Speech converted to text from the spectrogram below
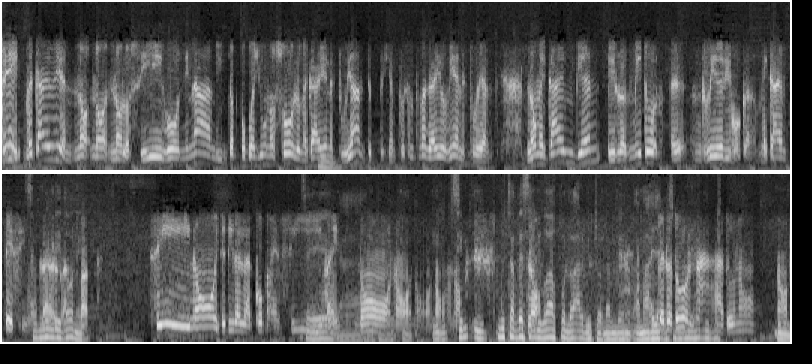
Sí, me cae bien. No, no, no lo sigo ni nada, ni tampoco hay uno solo. Me cae bien estudiante, por ejemplo. Siempre me ha caído bien estudiante. No me caen bien, y lo admito, eh, River y Boca. Me caen pésimos. Son la muy verdad. gritones. Pa- Sí, no, y te tiran la copa encima. y- claro, no, no, no, Y no. no. sim- y muchas veces No. ayudados por los árbitros también, a pero todo el rato, no, no. Mm.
